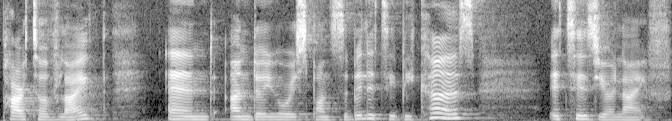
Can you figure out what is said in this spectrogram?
part of life and under your responsibility because it is your life.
